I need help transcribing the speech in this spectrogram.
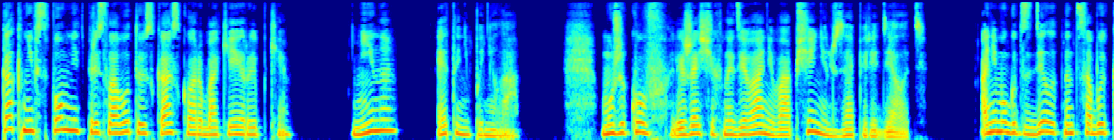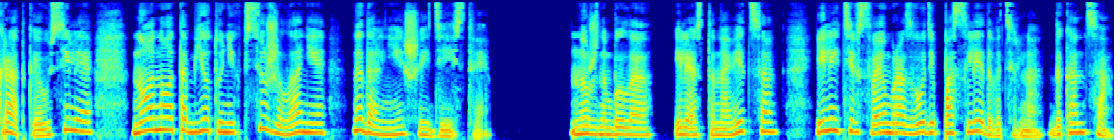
Как не вспомнить пресловутую сказку о рыбаке и рыбке? Нина это не поняла. Мужиков, лежащих на диване, вообще нельзя переделать. Они могут сделать над собой краткое усилие, но оно отобьет у них все желание на дальнейшие действия. Нужно было или остановиться, или идти в своем разводе последовательно, до конца.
